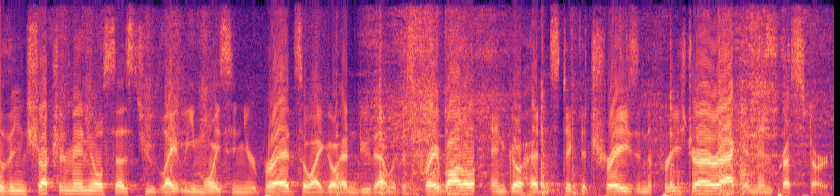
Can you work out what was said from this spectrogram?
So the instruction manual says to lightly moisten your bread, so I go ahead and do that with a spray bottle and go ahead and stick the trays in the freeze dryer rack and then press start.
